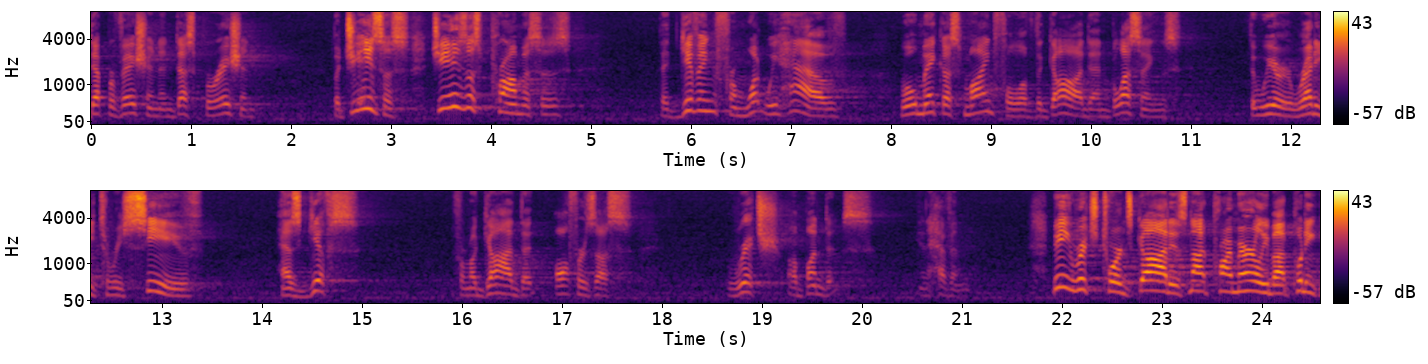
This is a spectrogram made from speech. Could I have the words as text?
deprivation, and desperation. But Jesus, Jesus promises that giving from what we have will make us mindful of the God and blessings that we are ready to receive as gifts from a God that offers us rich abundance in heaven. Being rich towards God is not primarily about putting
